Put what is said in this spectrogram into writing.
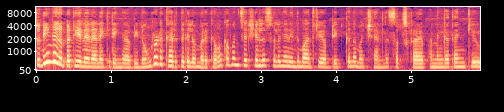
ஸோ நீங்கள் இதை பற்றி என்ன நினைக்கிறீங்க? அப்படின்னு உங்களோட கருத்துக்களும் இருக்கவங்க கமெண்ட் செக்ஷனில் சொல்லுங்கள் இந்த மாதிரி அப்டேட்க்கு நம்ம சேனலை சப்ஸ்கிரைப் பண்ணுங்கள் தேங்க்யூ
